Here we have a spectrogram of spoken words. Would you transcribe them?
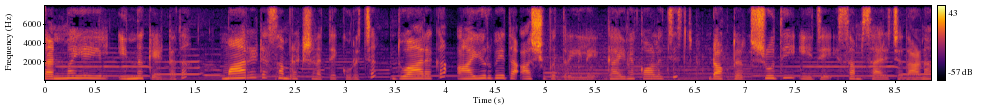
തന്മയയിൽ ഇന്ന് കേട്ടത് മാറിട സംരക്ഷണത്തെക്കുറിച്ച് ദ്വാരക ആയുർവേദ ആശുപത്രിയിലെ gynaecologist doctor Shruthi E J സംസാരിച്ചതാണ്.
